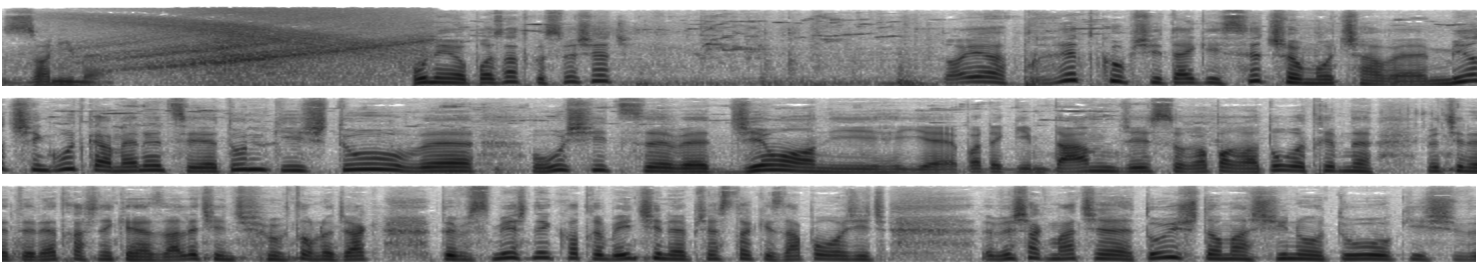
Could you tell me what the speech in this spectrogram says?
zoníme. Unie poznatku słyszeć? To je prydku przy takiej syczomuczawe. Mirčin Grudka menujúce je tunkiš tu w Rušice w Dživorni je po takim tam, gdzie są reparatury trebne. Mirčine te netrašnike zalečinč utrno džak. Tym smiešnik, ktoré benčine przez takie zapołožić. Wy však macie tuż do mašinu tu, kiž w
